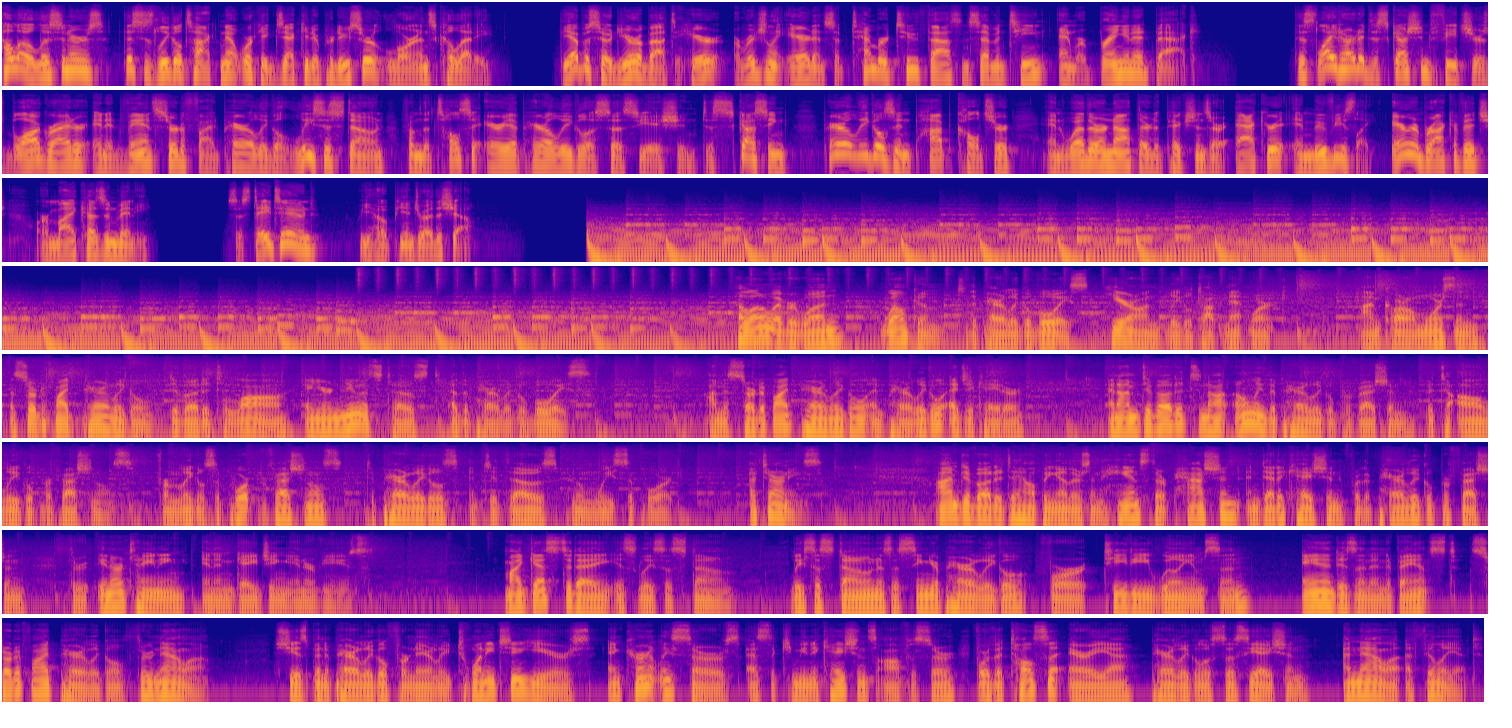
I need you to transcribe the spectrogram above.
Hello, listeners. This is Legal Talk Network executive producer Lawrence Coletti. The episode you're about to hear originally aired in September 2017, and we're bringing it back. This lighthearted discussion features blog writer and advanced certified paralegal Lisa Stone from the Tulsa Area Paralegal Association discussing paralegals in pop culture and whether or not their depictions are accurate in movies like Erin Brockovich or My Cousin Vinny. So stay tuned. We hope you enjoy the show. Hello, everyone. Welcome to the Paralegal Voice here on Legal Talk Network. I'm Carl Morrison, a certified paralegal devoted to law and your newest host of the Paralegal Voice. I'm a certified paralegal and paralegal educator, and I'm devoted to not only the paralegal profession, but to all legal professionals, from legal support professionals to paralegals and to those whom we support attorneys. I'm devoted to helping others enhance their passion and dedication for the paralegal profession through entertaining and engaging interviews. My guest today is Lisa Stone. Lisa Stone is a senior paralegal for TD Williamson and is an advanced certified paralegal through NALA. She has been a paralegal for nearly 22 years and currently serves as the communications officer for the Tulsa Area Paralegal Association, a NALA affiliate.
